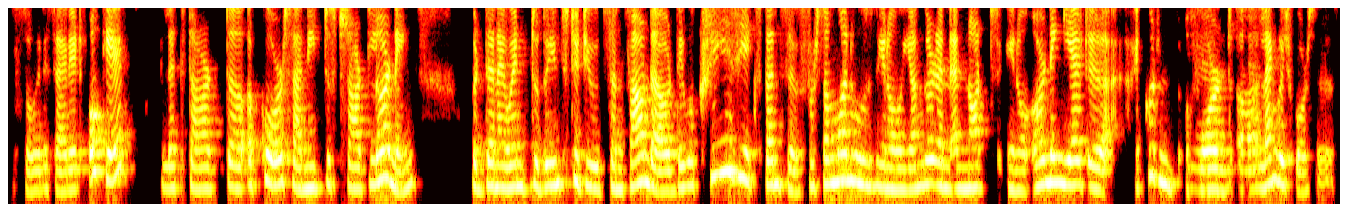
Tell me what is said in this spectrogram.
So I decided, okay, let's start uh, a course. I need to start learning. But then I went to the institutes and found out they were crazy expensive. For someone who's you know younger and, and not you know earning yet. Uh, I couldn't afford uh, language courses.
